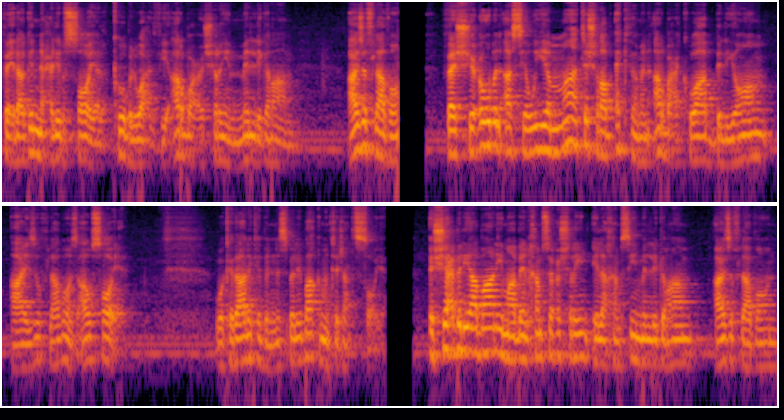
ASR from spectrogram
فإذا قلنا حليب الصويا الكوب الواحد فيه 24 ملي جرام isoflavone فالشعوب الآسيوية ما تشرب أكثر من أربع أكواب باليوم isoflavones أو صويا. وكذلك بالنسبة لباقي منتجات الصويا. الشعب الياباني ما بين 25 إلى 50 ملي جرام isoflavone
